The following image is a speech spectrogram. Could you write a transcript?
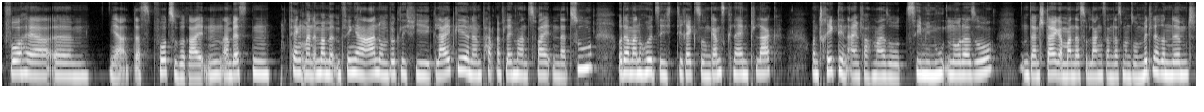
vorher ähm, ja, das vorzubereiten. Am besten fängt man immer mit dem Finger an und wirklich viel Gleitgel und dann packt man vielleicht mal einen zweiten dazu. Oder man holt sich direkt so einen ganz kleinen Plug und trägt den einfach mal so zehn Minuten oder so. Und dann steigert man das so langsam, dass man so einen mittleren nimmt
